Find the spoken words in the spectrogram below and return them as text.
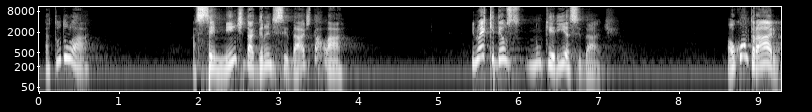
está tudo lá. A semente da grande cidade está lá. E não é que Deus não queria a cidade. Ao contrário,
